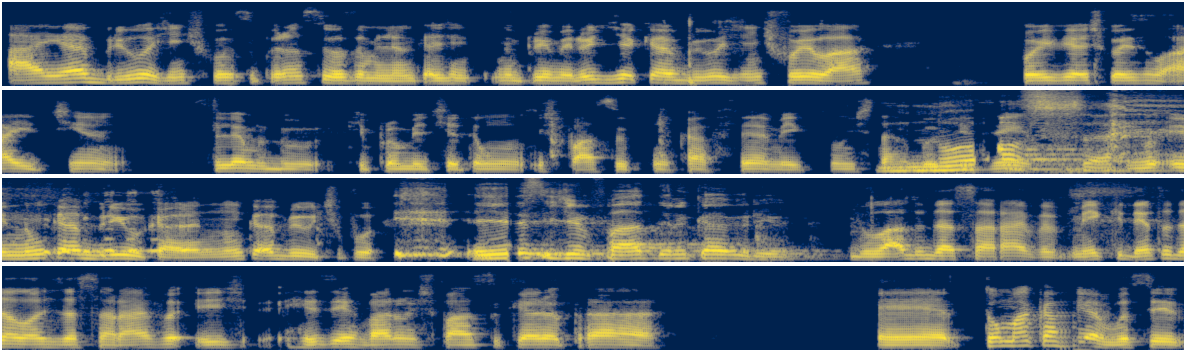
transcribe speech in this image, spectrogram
Aí abriu, a gente ficou super ansioso. Eu me lembro que a gente, no primeiro dia que abriu, a gente foi lá, foi ver as coisas lá e tinha. Você lembra do que prometia ter um espaço com café, meio que um Starbucks? Nossa! E nunca abriu, cara, nunca abriu. Tipo. Esse de fato nunca abriu. Do lado da Saraiva, meio que dentro da loja da Saraiva, eles reservaram um espaço que era pra é, tomar café. Você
